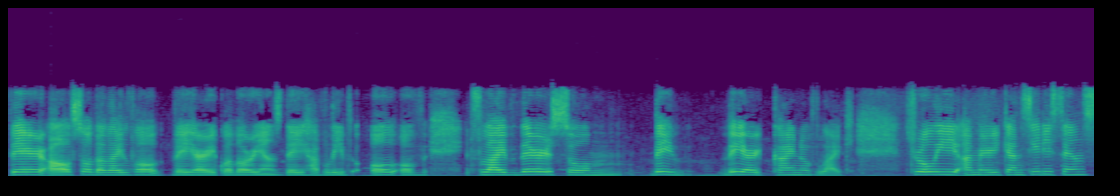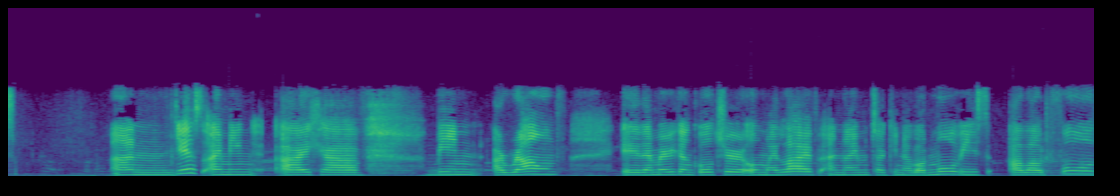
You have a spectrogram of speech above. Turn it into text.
there also that I thought they are Ecuadorians. They have lived all of its life there, so um, they they are kind of like truly American citizens. And yes, I mean, I have been around uh, the American culture all my life, and I'm talking about movies, about food,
